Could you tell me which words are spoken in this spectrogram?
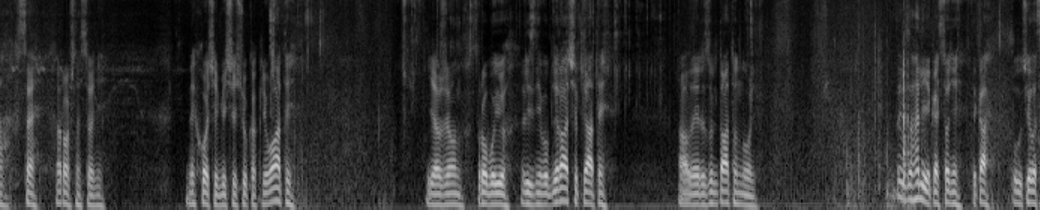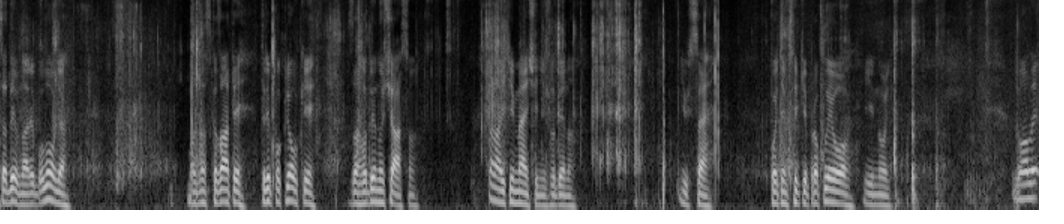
Так, все, хорош на сьогодні. Не хоче більше щука клювати. Я вже он, спробую різні воблера чіпляти, але результату нуль. Та й взагалі якась сьогодні така вийшла дивна риболовля. Можна сказати, три покльовки за годину часу. Та навіть і менше, ніж годину. І все. Потім скільки пропливо і нуль. Ну але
